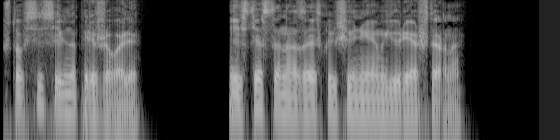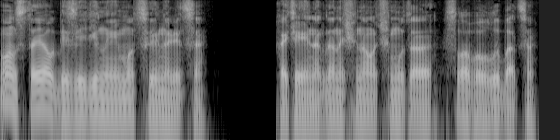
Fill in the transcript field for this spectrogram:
что все сильно переживали – естественно, за исключением Юрия Штерна. Он стоял без единой эмоции на лице, хотя иногда начинал чему-то слабо улыбаться.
